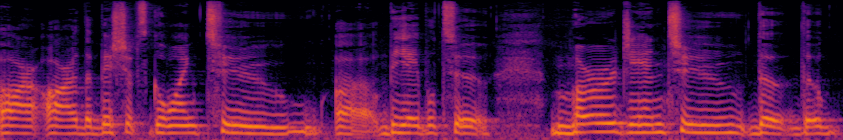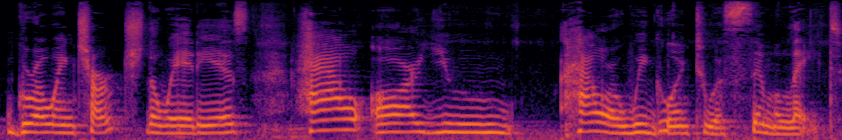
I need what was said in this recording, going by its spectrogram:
Or are the bishops going to uh, be able to merge into the, the growing church the way it is? How are you, how are we going to assimilate?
